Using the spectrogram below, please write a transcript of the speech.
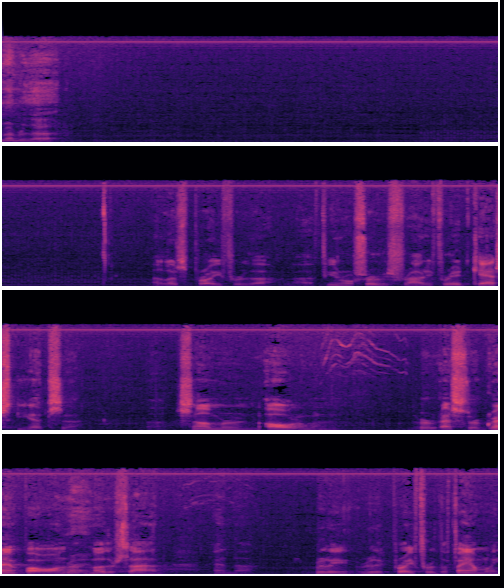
Remember that. Uh, let's pray for the uh, funeral service Friday for Ed Caskey. That's uh, uh, Summer and Autumn, and their, that's their grandpa on Right. the mother's side. And uh, really, really pray for the family.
